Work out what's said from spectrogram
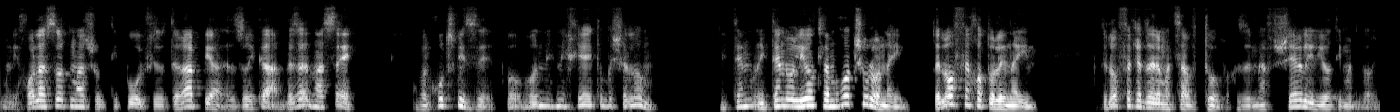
אם אני יכול לעשות משהו, טיפול, פיזיותרפיה, זריקה, בסדר, נעשה. אבל חוץ מזה, בואו בוא נחיה איתו בשלום. ניתן, ניתן לו להיות למרות שהוא לא נעים. זה לא הופך אותו לנעים. זה לא הופך את זה למצב טוב, זה מאפשר לי להיות עם הדברים.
